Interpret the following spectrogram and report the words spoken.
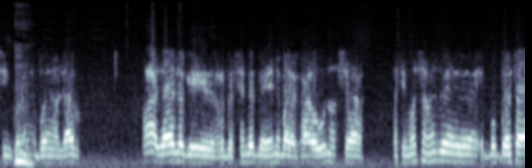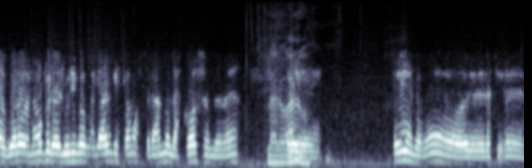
cinco Mm. años pueden hablar. Ah, ya es lo que representa TN para cada uno, o sea, lastimosamente vos podés estar de acuerdo o no, pero el único canal que está mostrando las cosas, ¿entendés? Claro, algo. Eh, sí, ¿entendés? Eh, eh,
